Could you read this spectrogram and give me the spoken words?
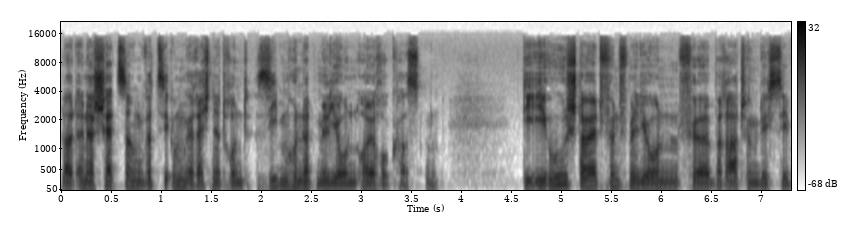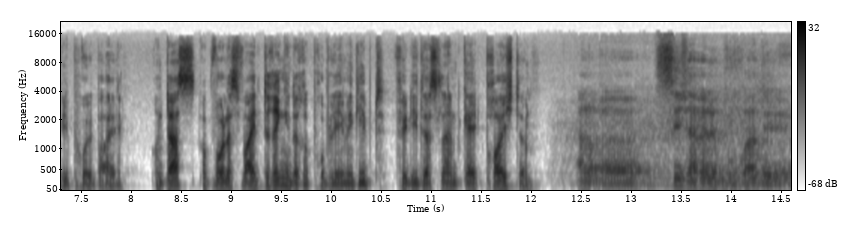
Laut einer Schätzung wird sie umgerechnet rund 700 Millionen Euro kosten. Die EU steuert 5 Millionen für Beratung durch Sevipol bei. Und das, obwohl es weit dringendere Probleme gibt, für die das Land Geld bräuchte. Alors, euh, si j'avais le pouvoir de,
